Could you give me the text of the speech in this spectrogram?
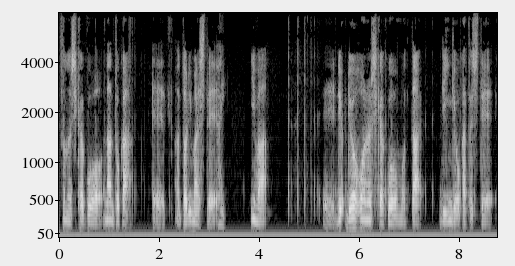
その資格をなんとか、えー、取りまして、はい、今、えー、両方の資格を持った林業家として、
